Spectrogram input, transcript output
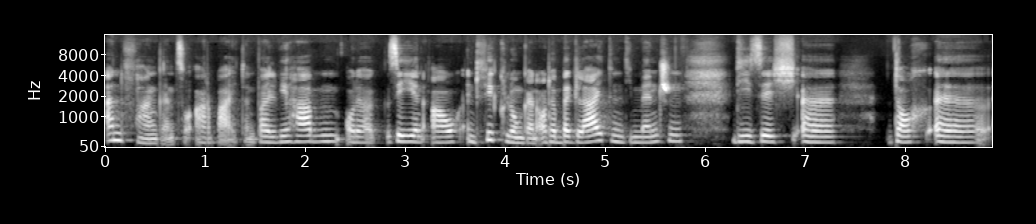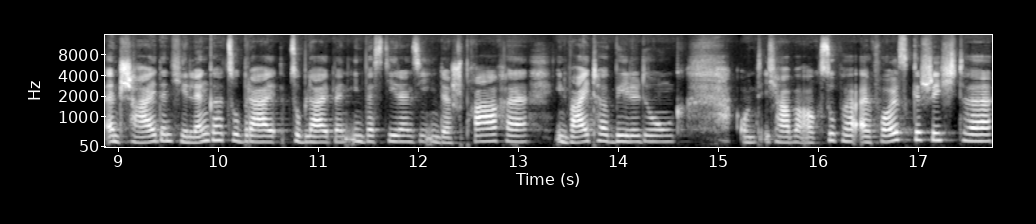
anfangen zu arbeiten, weil wir haben oder sehen auch Entwicklungen oder begleiten die Menschen, die sich äh, doch äh, entscheiden, hier länger zu, zu bleiben, investieren sie in der Sprache, in Weiterbildung. Und ich habe auch super Erfolgsgeschichte.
